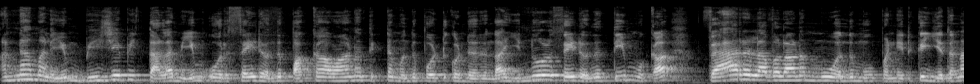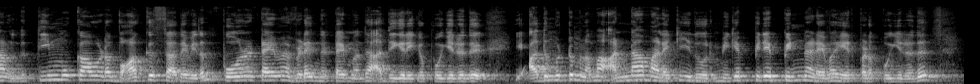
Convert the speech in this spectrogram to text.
அண்ணாமலையும் பிஜேபி தலைமையும் ஒரு சைடு வந்து பக்காவான திட்டம் வந்து போட்டுக்கொண்டு இருந்தால் இன்னொரு சைடு வந்து திமுக வேற லெவலான மூவ் வந்து மூவ் பண்ணியிருக்கு. இதனால் வந்து திமுகவோட வாக்கு சதவீதம் போன டைமை விட இந்த டைம் வந்து அதிகரிக்க போகிறது. அது மட்டும் இல்லாமல் அண்ணாமலைக்கு இது ஒரு மிகப்பெரிய பின்னடைவாக ஏற்பட போகிறது.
